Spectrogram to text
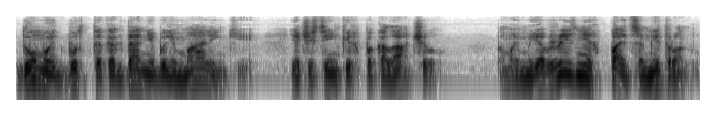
думают, будто когда они были маленькие, я частенько их поколачивал. По-моему, я в жизни их пальцем не тронул.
